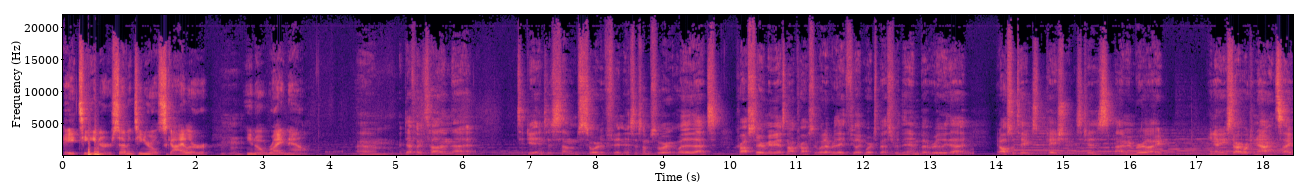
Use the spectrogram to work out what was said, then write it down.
18 or 17 year old Skylar, you know, right now? Um, I definitely tell them that to get into some sort of fitness of some sort, whether that's CrossFit or maybe that's not CrossFit, whatever they feel like works best for them, but really that it also takes patience. Because I remember, like, you know, you start working out and it's like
